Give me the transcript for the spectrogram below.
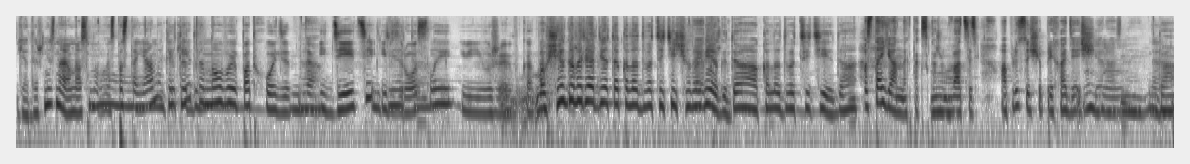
я даже не знаю, у нас, ну, у нас постоянно какие-то да. новые подходы. Да. И дети, и взрослые, и уже... Вообще говорят, где-то около 20 человек, да, да, около 20, да. Постоянных, так скажем, вот. 20, а плюс еще приходящие угу. разные. Да. да.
